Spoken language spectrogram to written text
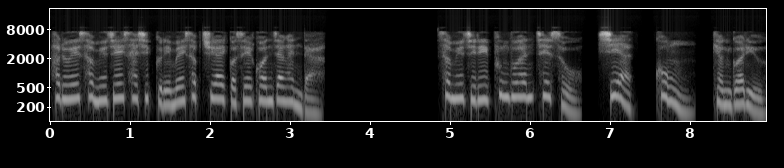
하루에 섬유질 40g을 섭취할 것을 권장한다. 섬유질이 풍부한 채소, 씨앗, 콩, 견과류,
